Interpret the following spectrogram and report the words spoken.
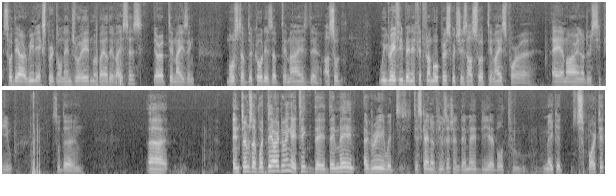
so they are really expert on Android mobile devices. They are optimizing most of the code is optimized. Uh, also, we greatly benefit from Opus, which is also optimized for uh, AMR and other CPU. So the uh, in terms of what they are doing, I think they, they may agree with this kind of usage and they may be able to make it support it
